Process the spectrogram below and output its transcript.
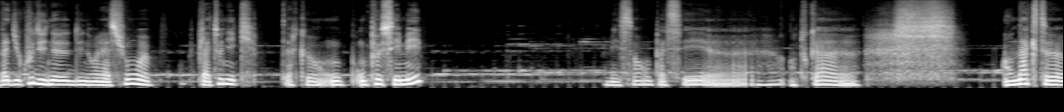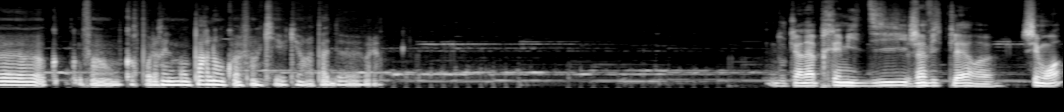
bah, du coup, d'une relation platonique. C'est-à-dire qu'on peut s'aimer, mais sans passer, en tout cas en acte, euh, enfin corporellement parlant, quoi, enfin qui n'y aura pas de voilà. Donc un après-midi, j'invite Claire euh, chez moi,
